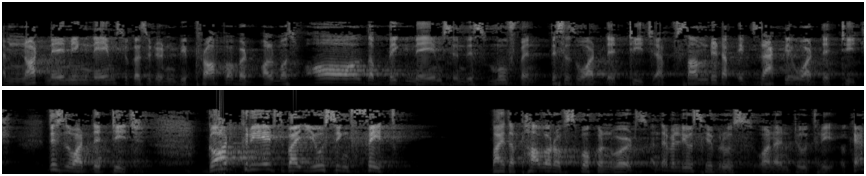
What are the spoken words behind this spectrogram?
I'm not naming names because it wouldn't be proper, but almost all the big names in this movement, this is what they teach. I've summed it up exactly what they teach. This is what they teach. God creates by using faith, by the power of spoken words. And they will use Hebrews 1 and 2, 3, okay?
